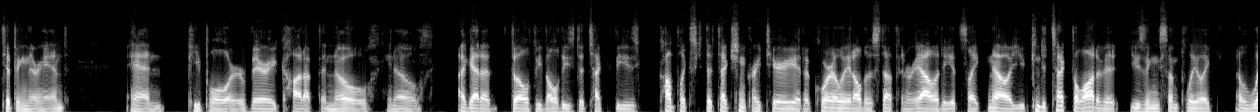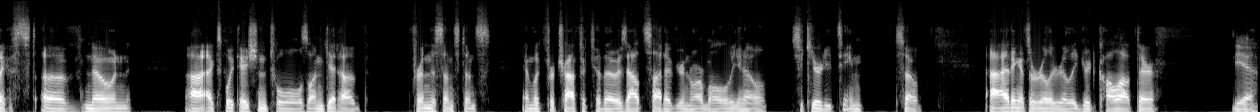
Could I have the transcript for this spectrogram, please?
tipping their hand. And people are very caught up in, no, you know, I got to develop all these detect these complex detection criteria to correlate all this stuff. In reality, it's like, no, you can detect a lot of it using simply like a list of known uh, exploitation tools on GitHub, for in this instance and look for traffic to those outside of your normal, you know, security team. So uh, I think it's a really, really good call out there. Yeah.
